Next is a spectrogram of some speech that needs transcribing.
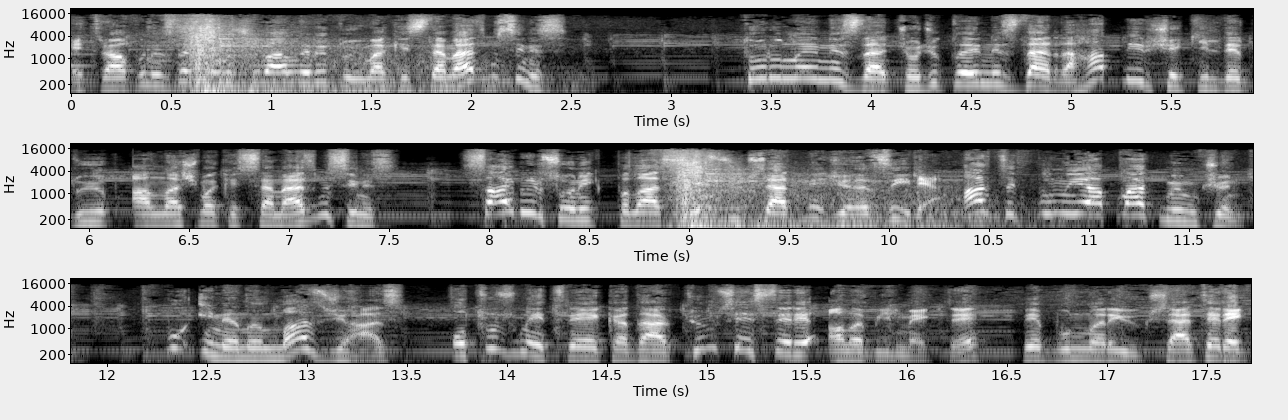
Etrafınızda konuşulanları duymak istemez misiniz? Torunlarınızla, çocuklarınızla rahat bir şekilde duyup anlaşmak istemez misiniz? Cybersonic Plus ses yükseltme cihazı ile artık bunu yapmak mümkün. Bu inanılmaz cihaz 30 metreye kadar tüm sesleri alabilmekte ve bunları yükselterek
